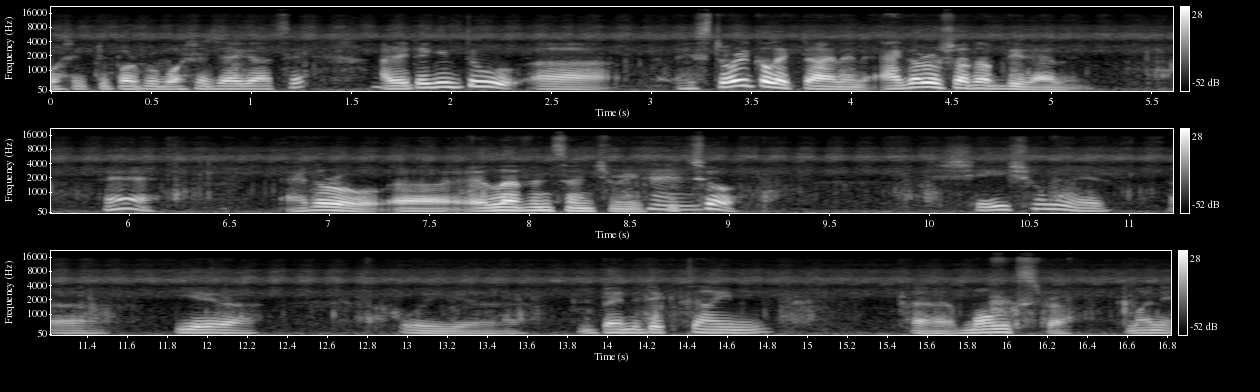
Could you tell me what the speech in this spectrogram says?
বসে একটু পরপর বসার জায়গা আছে। আর এটা কিন্তু হিস্টোরিক্যাল একটা আইল্যান্ড এগারো শতাব্দীর আইল্যান্ড হ্যাঁ? এগারো ইলেভেন সেঞ্চুরি হ্যাঁ। বুঝছ? সেই সময়ের ইয়েরা ওই বেনেডিক্টাইন মঙ্কসরা মানে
